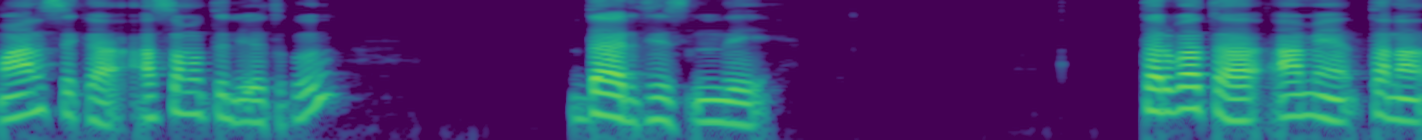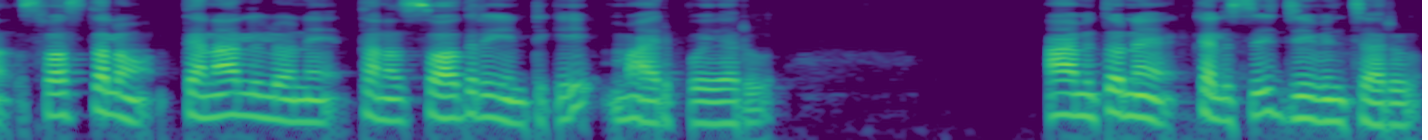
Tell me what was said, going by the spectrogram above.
మానసిక అసమతుల్యతకు దారితీసింది. తర్వాత ఆమె తన స్వస్థలం తెనాలిలోనే తన సోదరి ఇంటికి మారిపోయారు. ఆమెతోనే కలిసి జీవించారు.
